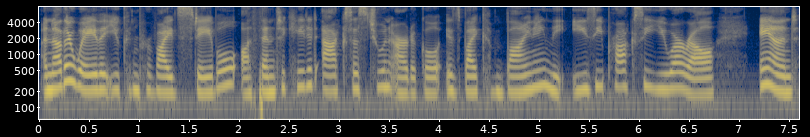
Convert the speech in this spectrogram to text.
Another way that you can provide stable, authenticated access to an article is by combining the EZproxy URL and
